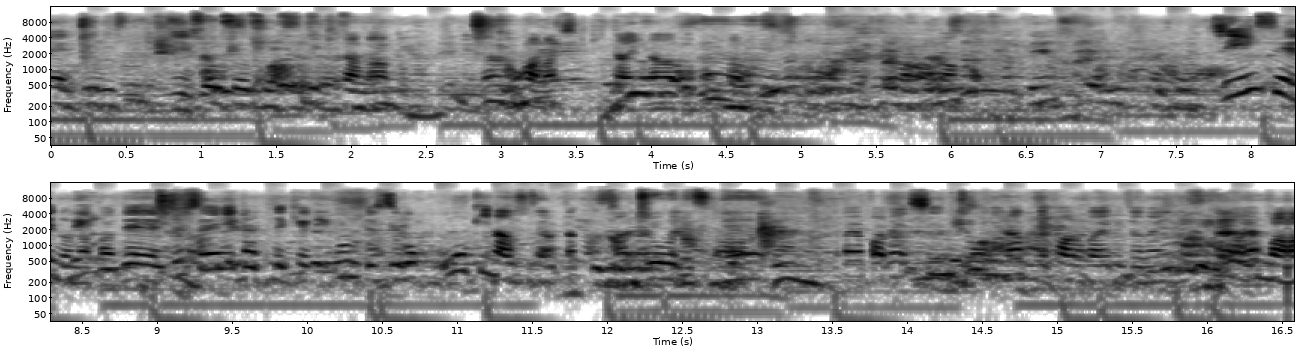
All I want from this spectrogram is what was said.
ね、いいですね。そうそうそう。素敵だなと思ってお話聞きたいなと思ったんですけど、なんか、人生の中で女性にとって結婚ってすごく大きな選択じゃないですか。やっぱね、慎重になって考えるじゃないですけど、やっぱ、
